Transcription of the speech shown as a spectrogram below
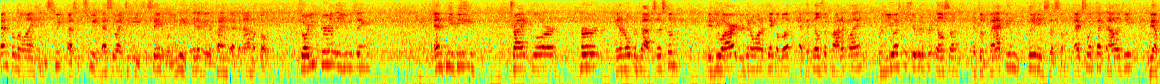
Ken from an Alliance with the SUITE message. SUITE, S-U-I-T-E, sustainable, unique, innovative, timely, economical. So are you currently using NPB, Trichlor, PERC in an open top system? If you are, you're going to want to take a look at the ILSA product line. We're the U.S. distributor for ILSA. It's a vacuum cleaning system. Excellent technology. We have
